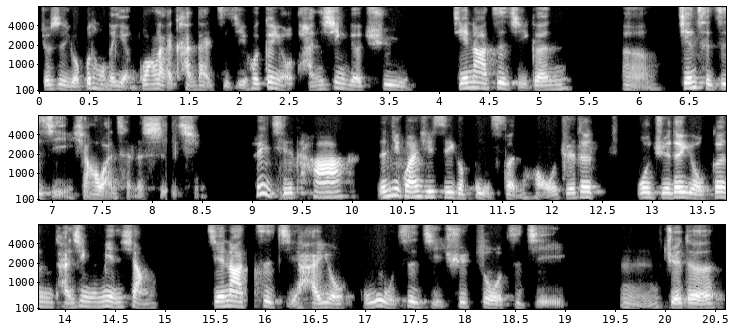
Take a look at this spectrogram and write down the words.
就是有不同的眼光来看待自己，会更有弹性的去接纳自己跟呃坚持自己想要完成的事情。所以其实他人际关系是一个部分哈，我觉得我觉得有更弹性的面向接纳自己，还有鼓舞自己去做自己。嗯，觉得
